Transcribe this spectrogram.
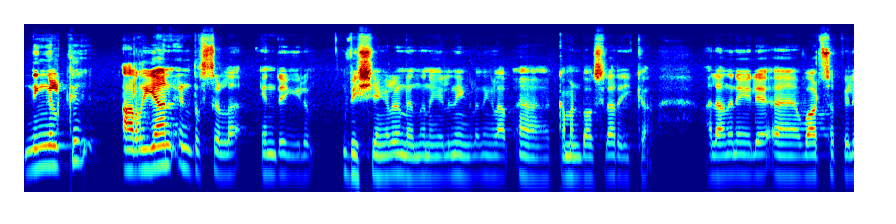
നിങ്ങൾക്ക് അറിയാൻ ഇൻട്രസ്റ്റ് ഉള്ള എന്തെങ്കിലും വിഷയങ്ങളുണ്ടെന്നുണ്ടെങ്കിൽ നിങ്ങൾ നിങ്ങൾ കമന്റ് ബോക്സിൽ അറിയിക്കുക. അല്ലാന്നുണ്ടെങ്കിൽ വാട്സപ്പിൽ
